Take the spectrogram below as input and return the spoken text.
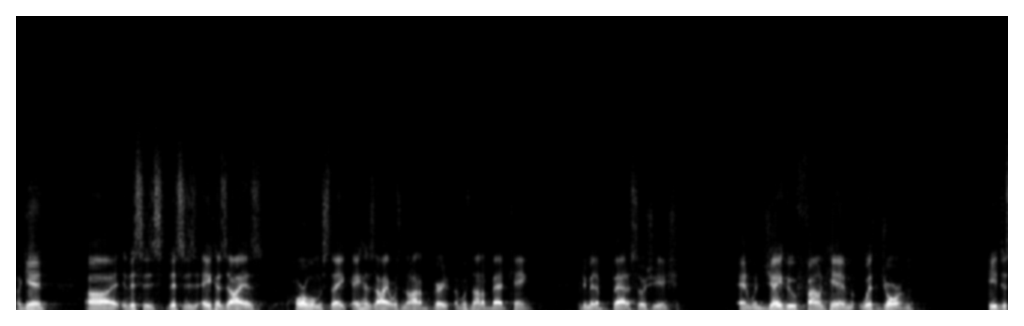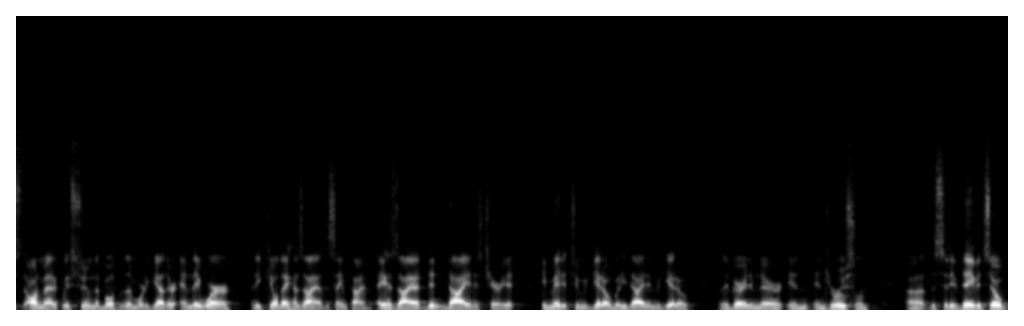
again, uh, this, is, this is Ahaziah's horrible mistake. Ahaziah was not, a very, was not a bad king, but he made a bad association. And when Jehu found him with Joram, he just automatically assumed that both of them were together, and they were, and he killed Ahaziah at the same time. Ahaziah didn't die in his chariot. He made it to Megiddo, but he died in Megiddo, and they buried him there in, in Jerusalem, uh, the city of David. So,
